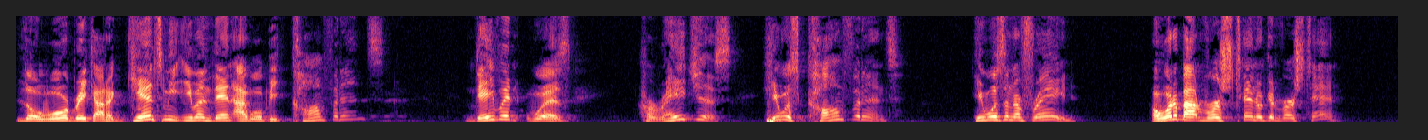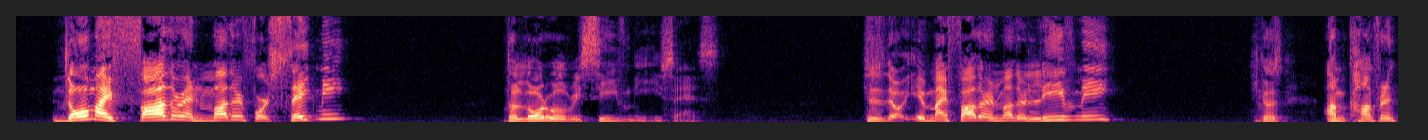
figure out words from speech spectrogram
Though war break out against me, even then I will be confident. David was courageous. He was confident. He wasn't afraid. Or what about verse 10? Look at verse 10. Though my father and mother forsake me, the Lord will receive me, he says. He says, if my father and mother leave me, he goes, I'm confident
